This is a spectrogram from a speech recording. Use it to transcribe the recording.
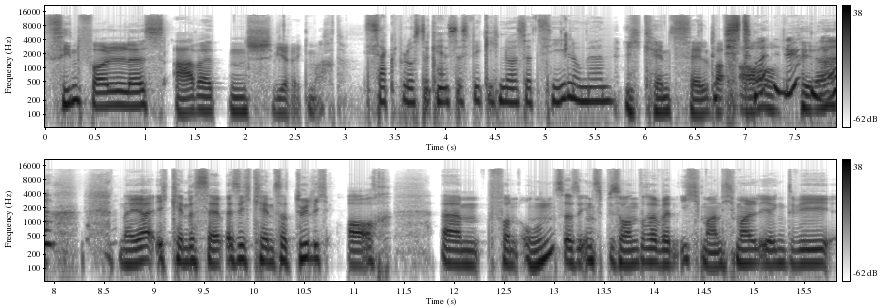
sinnvolles Arbeiten schwierig macht. Sag bloß, du kennst das wirklich nur aus Erzählungen. Ich kenne es selber du bist auch. Ein Lügner. Ja. Naja, ich kenne das selber, also ich kenne es natürlich auch ähm, von uns, also insbesondere wenn ich manchmal irgendwie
